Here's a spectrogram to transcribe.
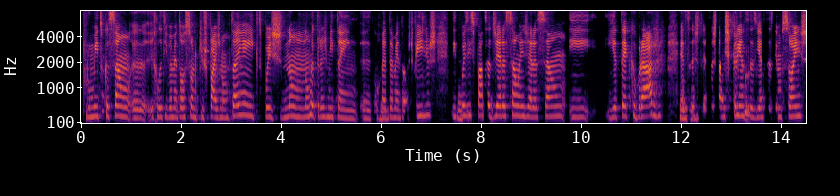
por uma educação uh, relativamente ao sono que os pais não têm e que depois não, não a transmitem uh, corretamente aos filhos, e depois isso passa de geração em geração e, e até quebrar uhum. essas, essas tais crenças e essas emoções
